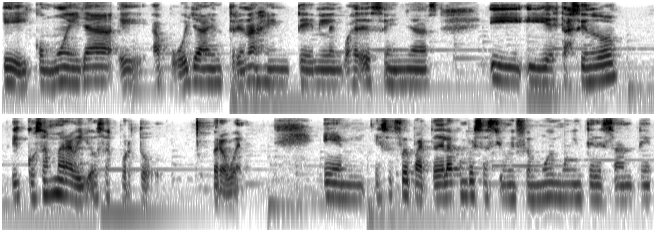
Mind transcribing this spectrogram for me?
eh, cómo ella eh, apoya, entrena gente en lenguaje de señas y, y está haciendo cosas maravillosas por todo. Pero bueno, Em, eso fue parte de la conversación y fue muy, muy interesante.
